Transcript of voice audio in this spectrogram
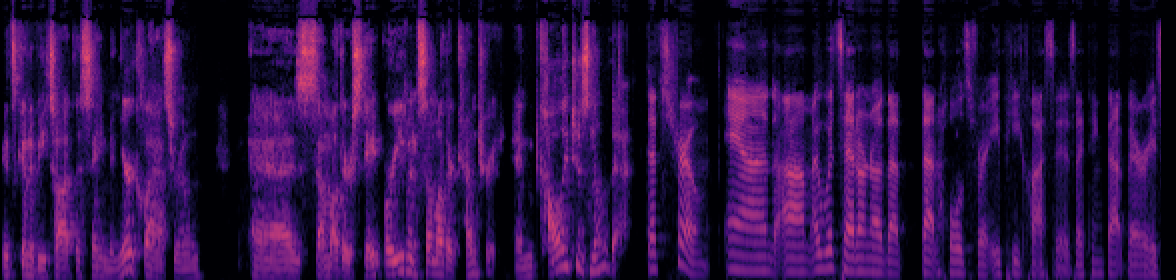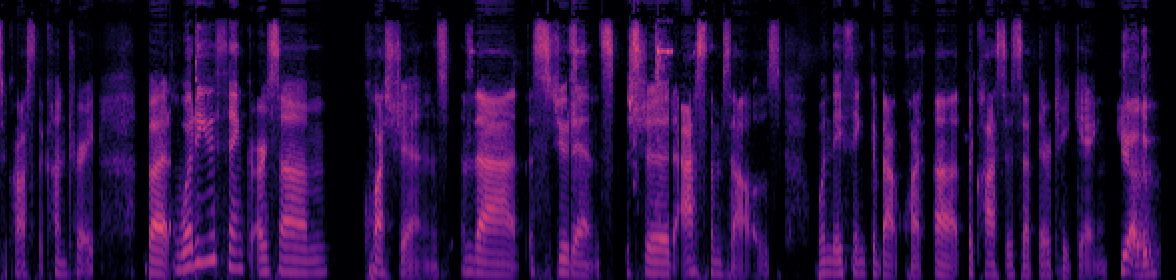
it's going to be taught the same in your classroom as some other state or even some other country. And colleges know that. That's true. And um, I would say I don't know that that holds for AP classes. I think that varies across the country. But what do you think are some questions that students should ask themselves when they think about uh, the classes that they're taking? Yeah, the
